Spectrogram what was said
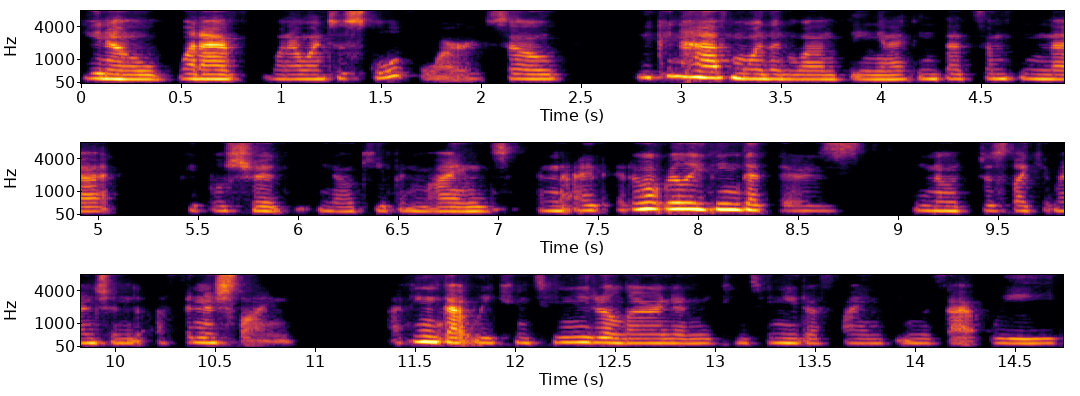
you know, what I've, what I went to school for. So you can have more than one thing, and I think that's something that people should, you know, keep in mind. And I, I don't really think that there's, you know, just like you mentioned, a finish line. I think that we continue to learn and we continue to find things that we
